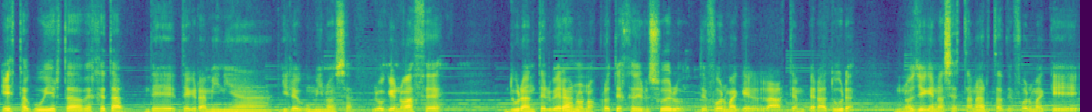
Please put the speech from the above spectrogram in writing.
esta cubierta vegetal de, gramínea y leguminosa lo que nos hace es, durante el verano, nos protege del suelo de forma que las temperaturas no lleguen a ser tan altas, de forma que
